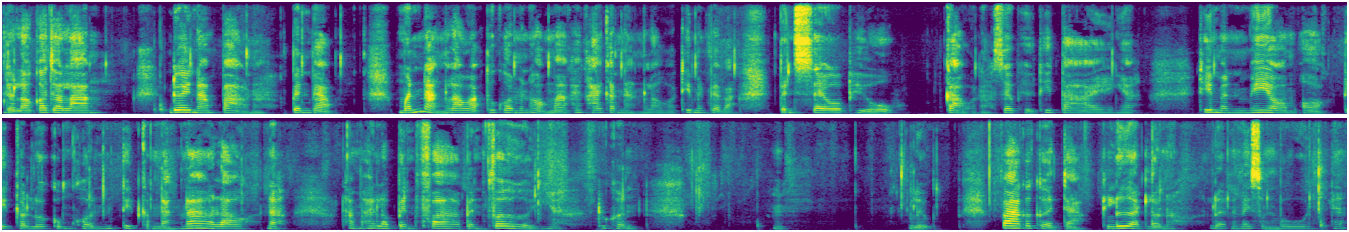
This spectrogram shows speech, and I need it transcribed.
เดี๋ยวเราก็จะล้างด้วยน้ำเปล่านะ เป็นแบบเหมือนหนังเราอะทุกคนมันออกมาคล้าย ๆ กับหนังเราที่มันเป็นแบบเป็นเซลล์ผิวเก่านะเซลล์ผิวที่ตายอย่างเงี้ยที่มันไม่ยอมออกติดกับรูขุมขนติดกับหนังหน้าเรานะ ทำให้เราเป็นฝ้าเป็นเฟอร์อย่างเงี้ยทุกคนหรือฝ้าก็เกิดจากเลือดแล้วเนาะเลือดมันไม่สมบูรณ์อย่างเงี้ย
